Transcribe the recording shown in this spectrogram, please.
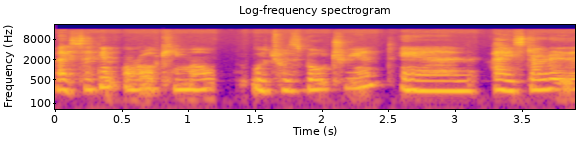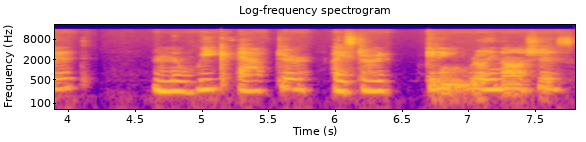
my second oral chemo, which was Votrient, and I started it. And the week after, I started getting really nauseous.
